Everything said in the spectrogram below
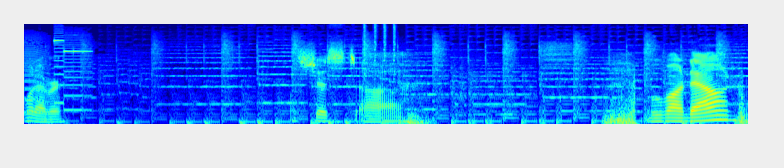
whatever just uh, move on down,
